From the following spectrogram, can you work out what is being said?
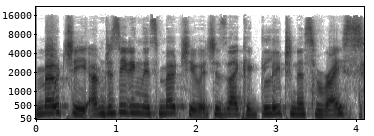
Mochi. I'm just eating this mochi, which is like a glutinous rice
